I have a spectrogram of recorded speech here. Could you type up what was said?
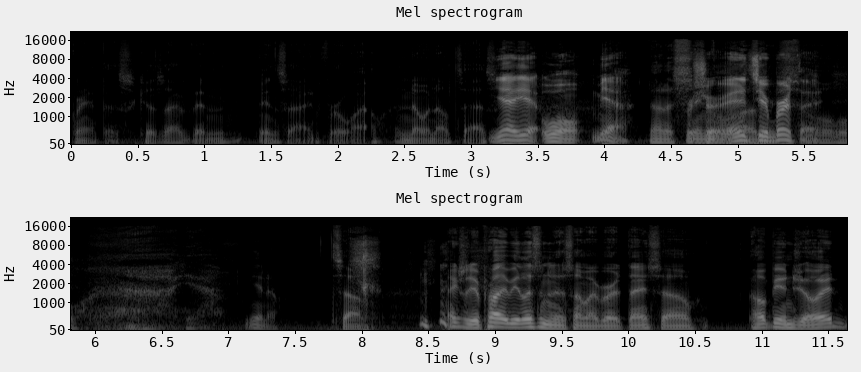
grant this because I've been inside for a while and no one else has. Yeah, yeah. Well, yeah. Not a for sure. And it's your birthday. soul. yeah, you know. So actually, you'll probably be listening to this on my birthday. So hope you enjoyed.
